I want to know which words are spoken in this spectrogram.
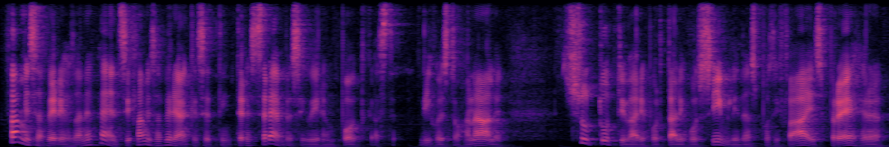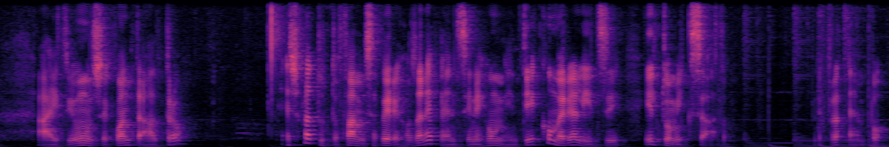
Fammi sapere cosa ne pensi, fammi sapere anche se ti interesserebbe seguire un podcast di questo canale su tutti i vari portali possibili, da Spotify, Sprecher, iTunes e quant'altro. E soprattutto fammi sapere cosa ne pensi nei commenti e come realizzi il tuo mixato. Nel frattempo,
